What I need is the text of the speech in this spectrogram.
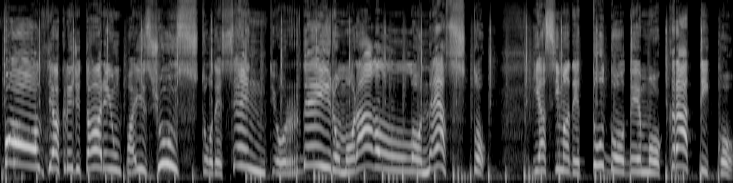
volte a acreditar em um país justo, decente, ordeiro, moral, honesto e, acima de tudo, democrático,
